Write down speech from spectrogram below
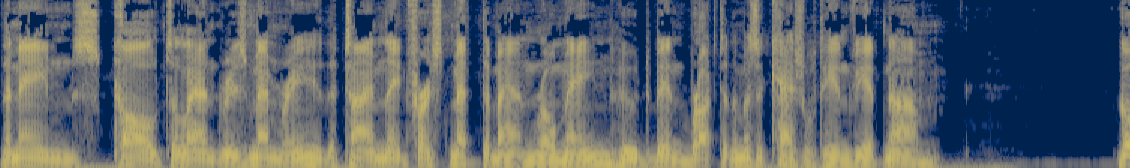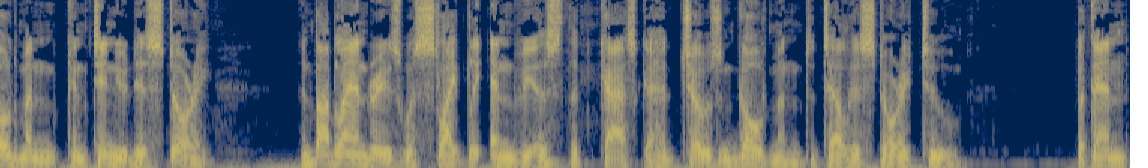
the names called to Landry's memory the time they'd first met the man, Romaine, who'd been brought to them as a casualty in Vietnam. Goldman continued his story, and Bob Landry's was slightly envious that Casca had chosen Goldman to tell his story too. But then,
